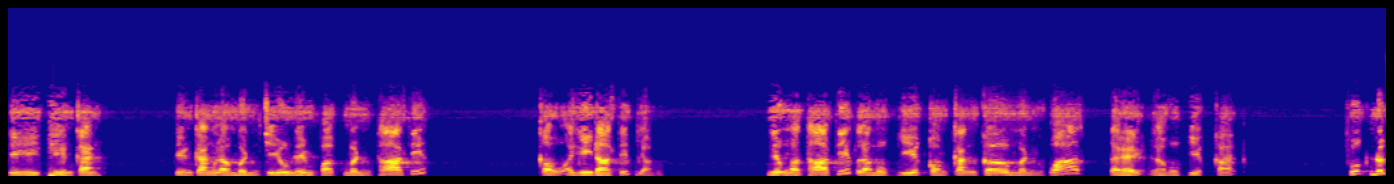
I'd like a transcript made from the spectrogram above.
thì thiện căn. Thiện căn là mình chịu niệm phật, mình tha thiết. Cầu a di đà tiếp dẫn. Nhưng mà tha thiết là một việc, còn căn cơ mình quá tệ là một việc khác. Phước đức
